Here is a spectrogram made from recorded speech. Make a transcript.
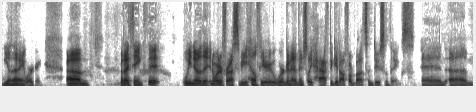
you know that ain't working. Um, but I think that we know that in order for us to be healthier, we're going to eventually have to get off our butts and do some things. And um,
